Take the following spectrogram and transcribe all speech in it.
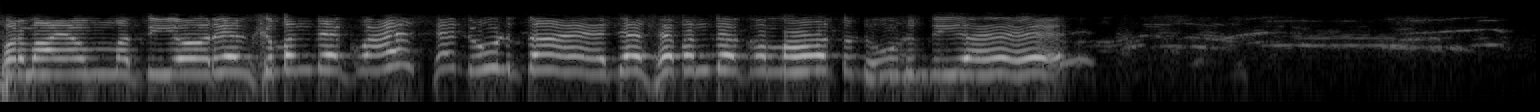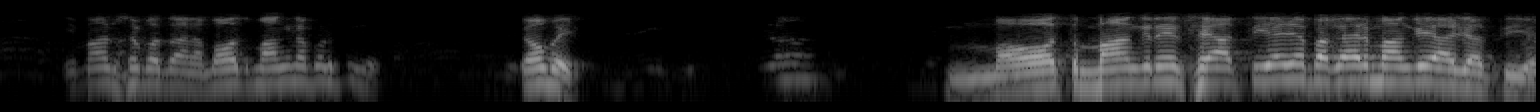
فرمایا، امتی اور رزق بندے کو ایسے ڈھونڈتا ہے جیسے بندے کو موت ڈھونڈتی ہے۔ ایمان سے بتانا، موت مانگنا پڑتی ہے۔ کیوں بھائی؟ موت مانگنے سے آتی ہے یا بغیر مانگے آ جاتی ہے؟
